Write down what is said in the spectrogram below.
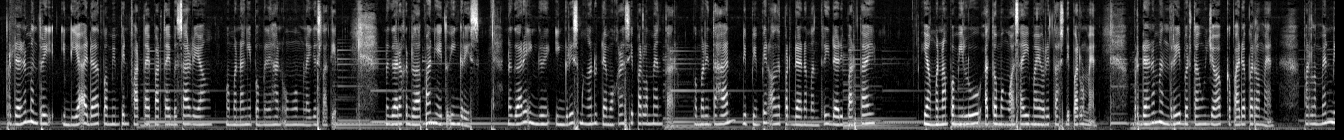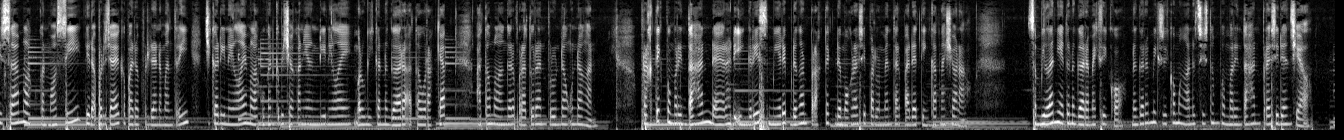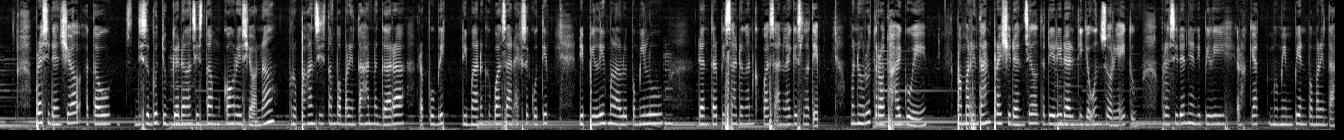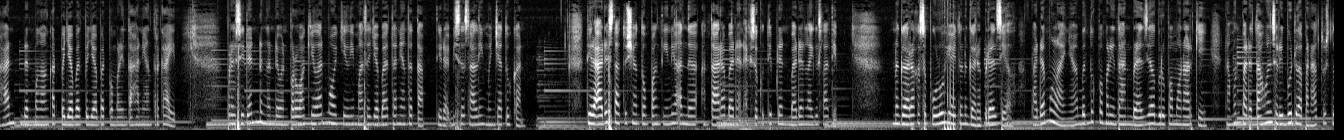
Perdana Menteri India adalah pemimpin partai-partai besar yang memenangi pemilihan umum legislatif. Negara kedelapan yaitu Inggris. Negara Inggris menganut demokrasi parlementer. Pemerintahan dipimpin oleh Perdana Menteri dari partai yang menang pemilu atau menguasai mayoritas di parlemen. Perdana Menteri bertanggung jawab kepada parlemen. Parlemen bisa melakukan mosi tidak percaya kepada Perdana Menteri jika dinilai melakukan kebijakan yang dinilai merugikan negara atau rakyat atau melanggar peraturan perundang-undangan. Praktik pemerintahan daerah di Inggris mirip dengan praktik demokrasi parlementer pada tingkat nasional. Sembilan yaitu negara Meksiko. Negara Meksiko menganut sistem pemerintahan presidensial. Presidensial atau disebut juga dengan sistem kongresional merupakan sistem pemerintahan negara republik di mana kekuasaan eksekutif dipilih melalui pemilu dan terpisah dengan kekuasaan legislatif. Menurut Rod Hague, Pemerintahan presidensial terdiri dari tiga unsur yaitu presiden yang dipilih rakyat memimpin pemerintahan dan mengangkat pejabat-pejabat pemerintahan yang terkait. Presiden dengan dewan perwakilan mewakili masa jabatan yang tetap, tidak bisa saling menjatuhkan. Tidak ada status yang tumpang tindih antara badan eksekutif dan badan legislatif. Negara ke-10 yaitu negara Brazil. Pada mulanya, bentuk pemerintahan Brazil berupa monarki, namun pada tahun 1889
